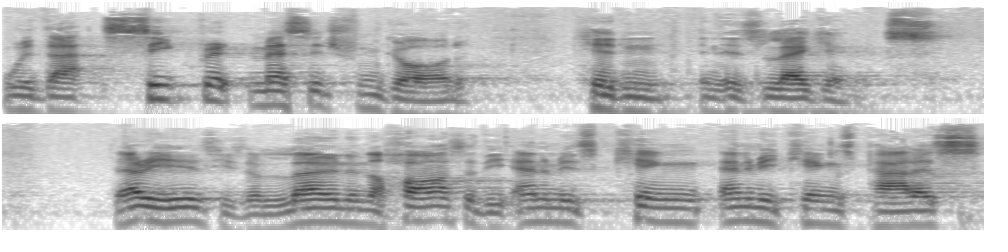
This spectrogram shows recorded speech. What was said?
with that secret message from God hidden in his leggings. There he is, he's alone in the heart of the enemy's king, enemy king's palace.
